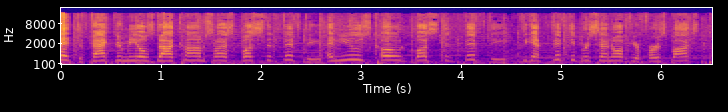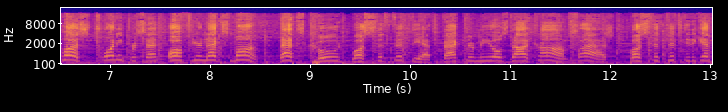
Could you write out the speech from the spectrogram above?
Head to factormeals.com slash busted50 and use code busted50 to get 50% off your first box plus 20% off your next month. That's code busted50 at factormeals.com slash busted50 to get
